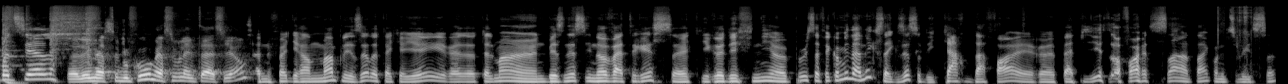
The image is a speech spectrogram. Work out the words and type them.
pas du ciel. Salut, merci beaucoup. Merci pour l'invitation. Ça nous fait grandement plaisir de t'accueillir. Euh, tellement une business innovatrice euh, qui redéfinit un peu. Ça fait combien d'années que ça existe, des cartes d'affaires euh, papier? Ça doit faire 100 ans qu'on utilise ça.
